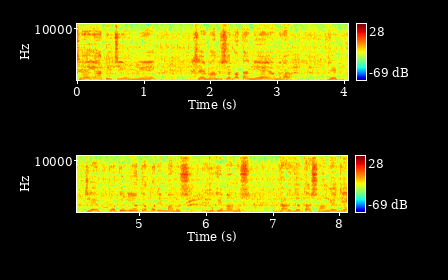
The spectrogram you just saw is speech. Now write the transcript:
সেই অ্যাটিচিউড নিয়ে, সেই মানসিকতা নিয়ে আমরা যে যে প্রতিনিয়ত গরিব মানুষ, দুঃখী মানুষ, দারিদ্রতার সঙ্গে যে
